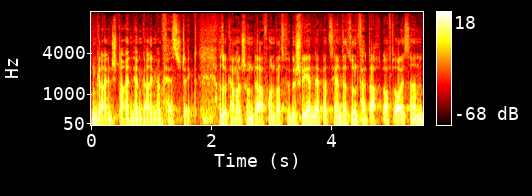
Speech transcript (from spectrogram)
einen Gallenstein, der im Gallengang feststeckt. Also kann man schon davon, was für Beschwerden der Patient hat, so einen Verdacht oft äußern.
